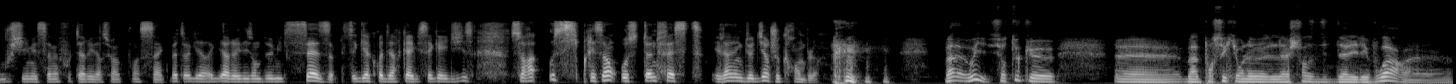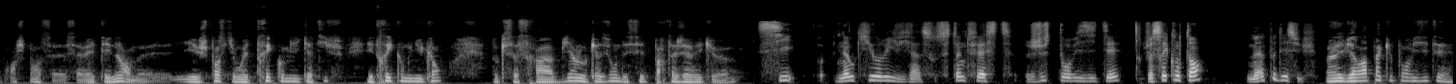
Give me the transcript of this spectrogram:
Mushime Samafutari version 1.5, Battle Gear Gear révision 2016, Sega Quad Archive, Sega Ages, sera aussi présent au Stunfest. Et là, rien que de dire, je tremble. bah oui, surtout que euh, bah pour ceux qui ont la chance d'aller les voir, franchement, ça, ça, va être énorme. Et je pense qu'ils vont être très communicatifs et très communicants. Donc ça sera bien l'occasion d'essayer de partager avec eux. Si Naoki Ori vient sous Stunfest juste pour visiter, je serais content, mais un peu déçu. Ouais, il viendra pas que pour visiter.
